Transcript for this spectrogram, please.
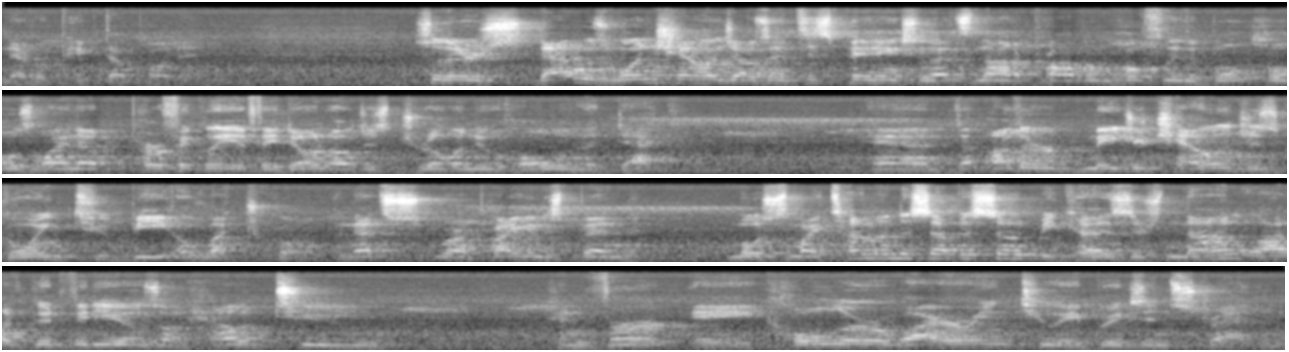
never picked up on it. So there's that was one challenge I was anticipating, so that's not a problem. Hopefully the bolt holes line up perfectly. If they don't, I'll just drill a new hole in the deck. And the other major challenge is going to be electrical. And that's where I'm probably gonna spend most of my time on this episode because there's not a lot of good videos on how to convert a Kohler wiring to a Briggs & Stratton.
